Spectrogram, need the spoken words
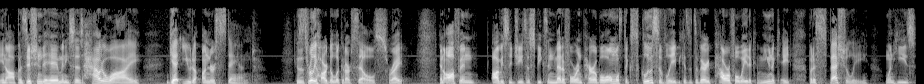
in opposition to him, and he says, How do I get you to understand? Because it's really hard to look at ourselves, right? And often, obviously, Jesus speaks in metaphor and parable almost exclusively because it's a very powerful way to communicate, but especially when he's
